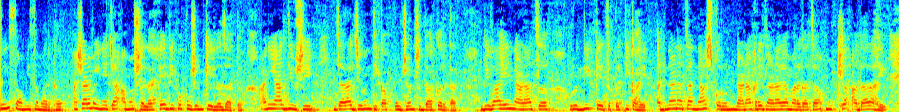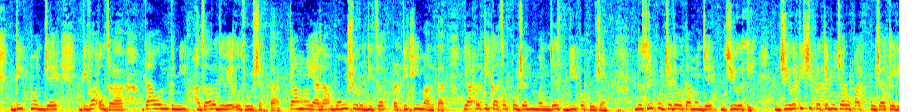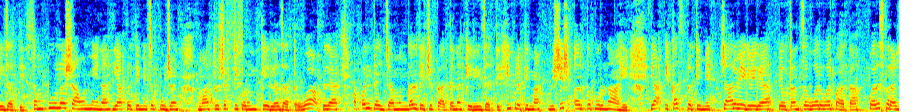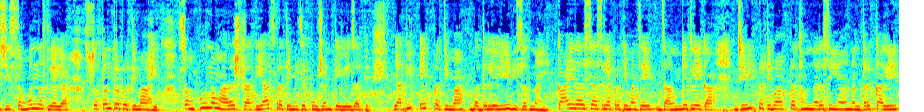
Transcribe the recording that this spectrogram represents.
श्री स्वामी समर्थ आषाढ महिन्याच्या अमावस्याला हे दीपपूजन केलं जातं. आणि याच दिवशी जरा जीवंतिका पूजनसुद्धा करतात. दिवा हे ज्ञानाचं वृद्धिकतेचं प्रतीक आहे. अज्ञानाचा नाश करून ज्ञानाकडे जाणाऱ्या मार्गाचा मुख्य आधार आहे. दीप म्हणजे दिवा उजळा त्यावरून तुम्ही हजारो दिवे उजळू शकता. त्यामुळे याला वंशवृद्धीचं प्रतीकही मानतात. या प्रतीकाचं पूजन म्हणजेच दीपपूजन. दुसरी पूज्य देवता म्हणजे जीवती. जीवतीची प्रतिमेच्या रूपात पूजा केली जाते. संपूर्ण श्रावण महिना या प्रतिमेचं पूजन मातृशक्तीकडून केलं जातं व आपल्या आपण त्यांच्या मंगलतेची प्रार्थना केली जाते. ही प्रतिमा विशेष अर्थपूर्ण आहे. या एकाच प्रतिमेत चार वेगवेगळ्या देवतांचं वर वर पाहता परस्परांशी संबंध नसलेल्या स्वतंत्र प्रतिमा आहेत. संपूर्ण महाराष्ट्रात याच प्रतिमेचे पूजन केले जाते. यातील एक प्रतिमा बदललेलीही दिसत नाही. काय रहस्य असलेल्या प्रतिमाचे? जाणून घेतले का? जीवित प्रतिमा प्रथम नरसिंह नंतर काली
